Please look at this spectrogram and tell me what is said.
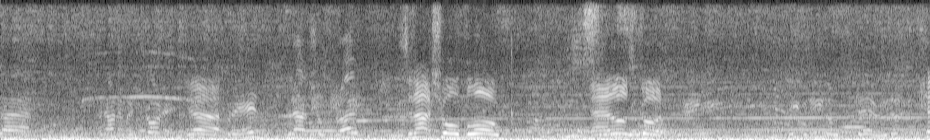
It's um, an animatronic. Yeah. Put it in. It's an actual bloke. It's an actual bloke. Yeah, it looks good. Even he looks scary, doesn't he?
